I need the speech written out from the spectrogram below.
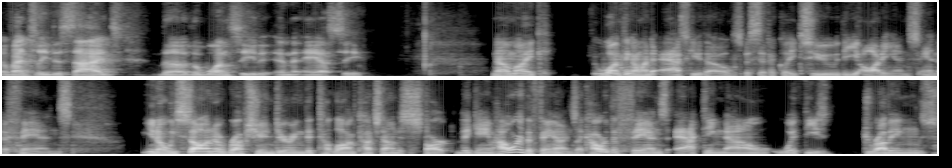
eventually decides the the one seed in the AFC. Now, Mike, one thing I wanted to ask you though, specifically to the audience and the fans. You know, we saw an eruption during the t- long touchdown to start the game. How are the fans? Like, how are the fans acting now with these drubbings,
